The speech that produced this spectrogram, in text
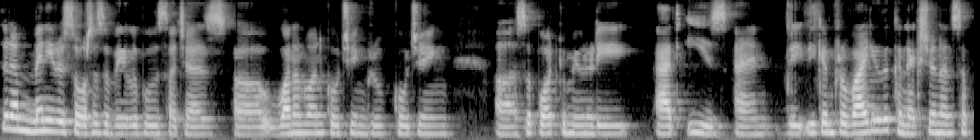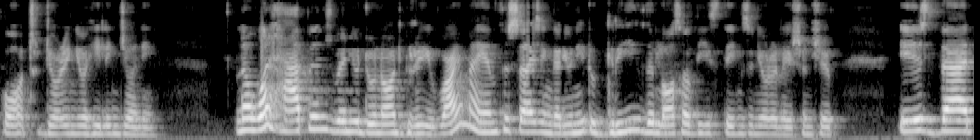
there are many resources available, such as one on one coaching, group coaching, uh, support community at ease, and we, we can provide you the connection and support during your healing journey. Now, what happens when you do not grieve? Why am I emphasizing that you need to grieve the loss of these things in your relationship? Is that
